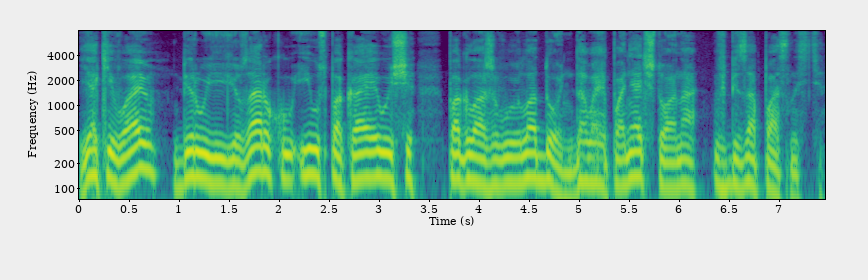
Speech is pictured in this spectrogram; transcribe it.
Я киваю, беру ее за руку и успокаивающе поглаживаю ладонь, давая понять, что она в безопасности.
